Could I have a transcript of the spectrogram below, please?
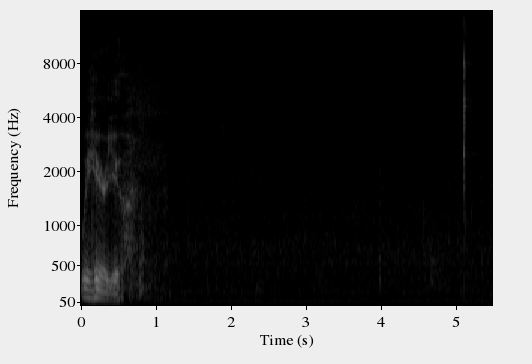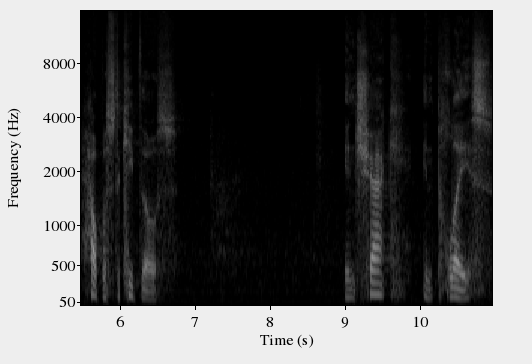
We hear you. Help us to keep those in check, in place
